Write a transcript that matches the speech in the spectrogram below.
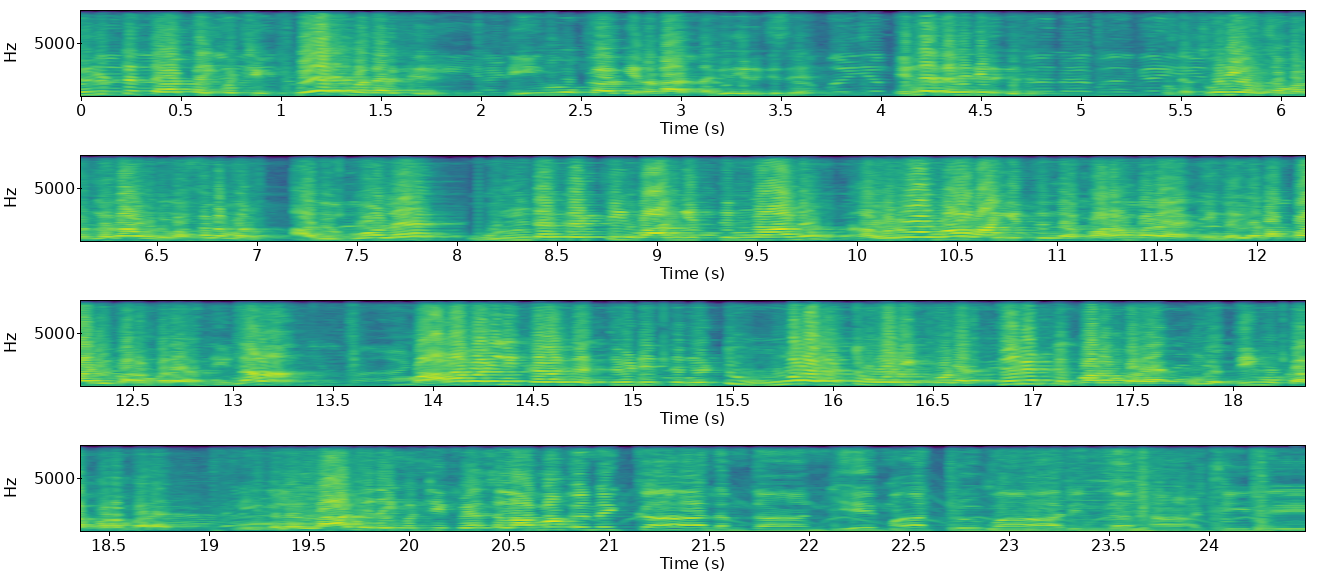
திருட்டுத்தனத்தை பற்றி பேசுவதற்கு திமுக என்னடா தகுதி இருக்குது? என்ன தகுதி இருக்குது? இந்த சூரிய வம்சம் படத்துலதான் ஒரு வசனம் வரும். அது போல உண்ட கட்டி வாங்கி தின்னாலும் கௌரவமா வாங்கி தின்ன பரம்பரை எங்க எடப்பாடி பரம்பரை அப்படின்னா மரவள்ளி கிழங்க திருடி தின்னுட்டு ஊற விட்டு ஓடி போன திருட்டு பரம்பரை உங்க திமுக பரம்பரை. நீங்கள் எல்லாம் இதை பற்றி பேசலாமா? காலம் காலம்தான் ஏமாற்றுவார் இந்த நாட்டிலே.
